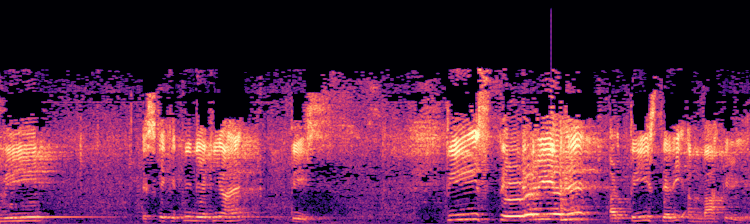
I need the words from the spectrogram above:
میر اس کی کتنی نیکیاں ہیں؟ تیس۔ تیس تیرے لیے ہیں اور تیس تیری اماں کے لیے۔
